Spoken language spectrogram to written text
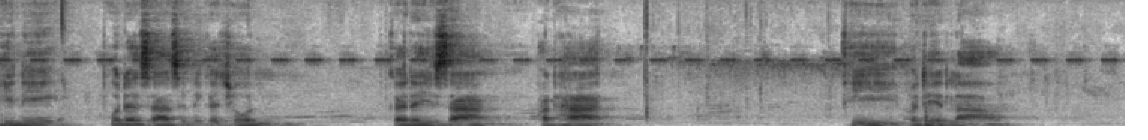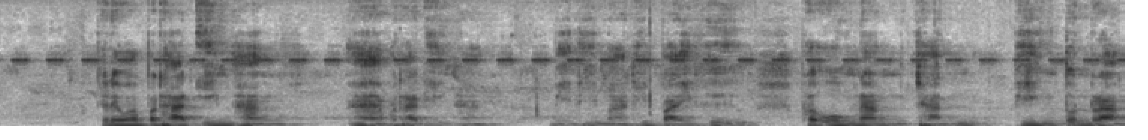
ทีนี้พุทธศาสนิกชนก็ได้สร้างพระธาตุที่ประเทศลาวก็เรียกว่าพระธาตุอิงหังอ่าพระธาตุอิงหัง มีที่มาที่ไปคือพระองค์นั่งฉันพิงต้นรัง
